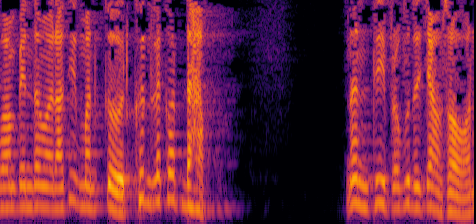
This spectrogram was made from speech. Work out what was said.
ความเป็นธรรมดาที่มันเกิดขึ้นแล้วก็ดับ นั่นที่พระพุทธเจ้าสอน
